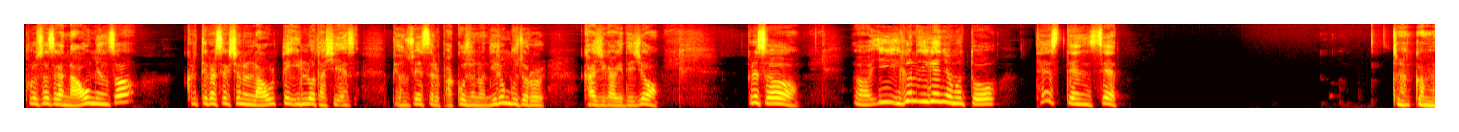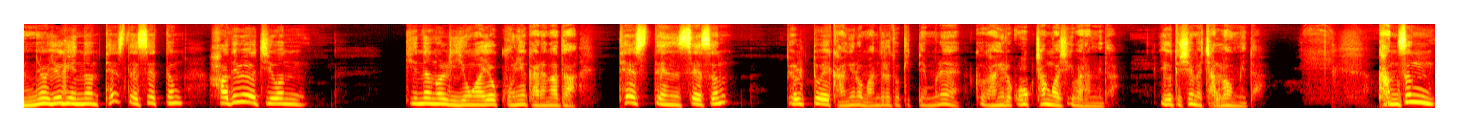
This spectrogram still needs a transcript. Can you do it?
프로세서가 나오면서 critical section을 나올 때 1로 다시 S, 변수 S를 바꿔주는 이런 구조를 가져가게 되죠. 그래서 어, 이, 이건 이 개념은 또 test and set. 잠깐만요. 여기 있는 test and set 등 하드웨어 지원 기능을 이용하여 구현이 가능하다. test and set은 별도의 강의로 만들어뒀기 때문에 그 강의를 꼭 참고하시기 바랍니다. 이것도 시험에 잘 나옵니다. 강성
